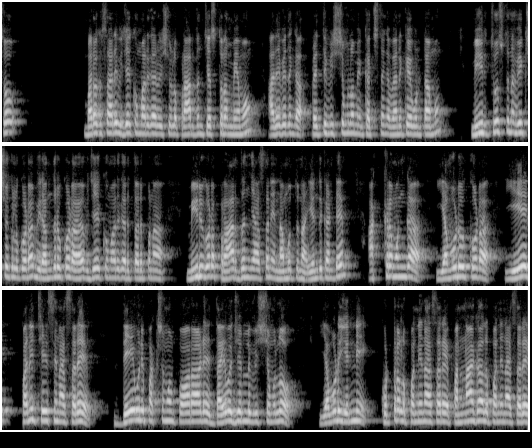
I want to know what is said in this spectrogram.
సో మరొకసారి విజయ్ కుమార్ గారి విషయంలో ప్రార్థన చేస్తున్నాం మేము. అదేవిధంగా ప్రతి విషయంలో మేము ఖచ్చితంగా వెనకే ఉంటాము. మీరు చూస్తున్న వీక్షకులు కూడా మీరందరూ కూడా విజయ్ కుమార్ గారి తరపున మీరు కూడా ప్రార్థన చేస్తా నేను నమ్ముతున్నా. ఎందుకంటే అక్రమంగా ఎవడు కూడా ఏ పని చేసినా సరే దేవుని పక్షము పోరాడే దైవజనుల విషయంలో ఎవడు ఎన్ని కుట్రలు పన్నినా సరే పన్నాగాలు పన్నినా సరే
